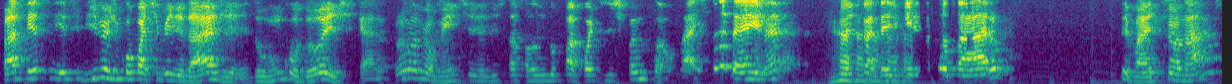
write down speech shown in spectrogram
para ter esse, nível de compatibilidade do 1 com o 2, cara, provavelmente a gente está falando do pacote de expansão. Mas tudo bem, né? A estratégia que eles adotaram, se vai adicionar,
